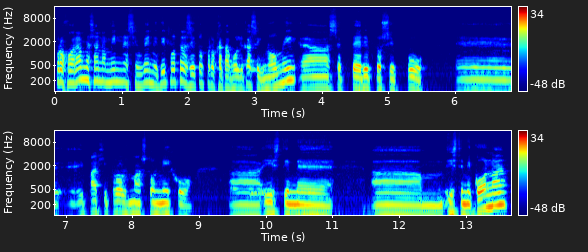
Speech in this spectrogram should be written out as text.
προχωράμε σαν να μην συμβαίνει τίποτα. Ζητώ προκαταβολικά συγγνώμη σε περίπτωση που ε, υπάρχει πρόβλημα στον ήχο ή, στην, ε, ή στην εικόνα,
